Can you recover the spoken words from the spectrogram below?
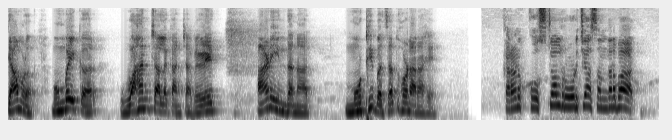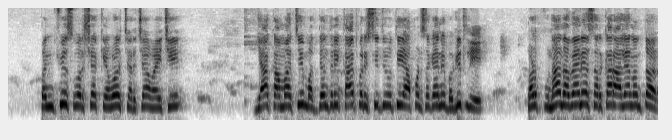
त्यामुळं मुंबईकर वाहन चालकांच्या वेळेत आणि इंधनात मोठी बचत होणार आहे. कारण कोस्टल रोडच्या संदर्भात पंचवीस वर्ष केवळ चर्चा व्हायची या कामाची मध्यंतरी काय परिस्थिती होती आपण सगळ्यांनी बघितली. पण पुन्हा नव्याने सरकार आल्यानंतर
